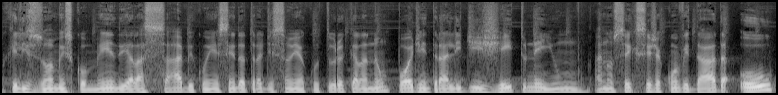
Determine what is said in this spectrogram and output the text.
aqueles homens comendo e ela sabe, conhecendo a tradição e a cultura, que ela não pode entrar ali de jeito nenhum, a não ser que seja convidada ou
